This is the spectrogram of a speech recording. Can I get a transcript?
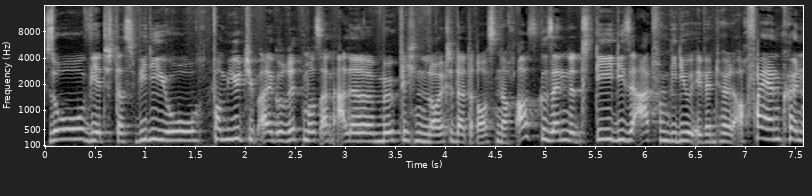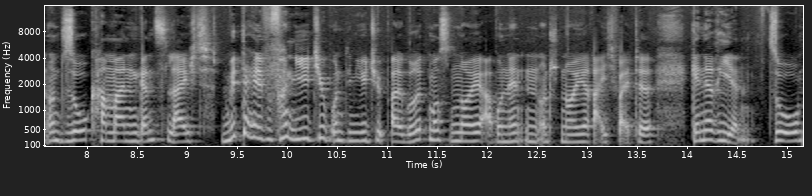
so wird das Video vom YouTube-Algorithmus an alle möglichen Leute da draußen noch ausgesendet, die diese Art von Video eventuell auch feiern können und so kann man ganz leicht mit der Hilfe von YouTube und dem YouTube-Algorithmus neue Abonnenten und neue Reichweite generieren. So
